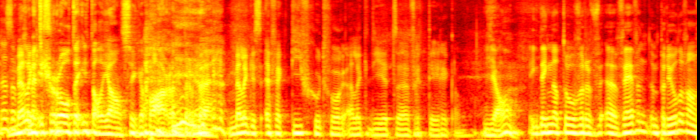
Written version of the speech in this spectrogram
dat is ook Melk Met is- grote Italiaanse gebaren erbij. Melk is effectief goed voor elk die het eh, verteren kan. Ja, Ik denk dat het over eh, vijfen- een periode van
